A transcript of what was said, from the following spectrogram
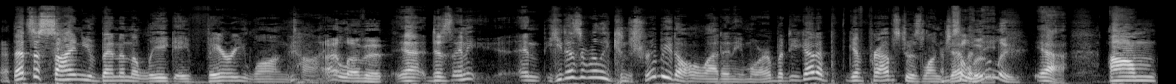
That's a sign you've been in the league a very long time. I love it. Yeah, does any and he doesn't really contribute a whole lot anymore, but you got to give props to his longevity. Absolutely. Yeah. Um,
